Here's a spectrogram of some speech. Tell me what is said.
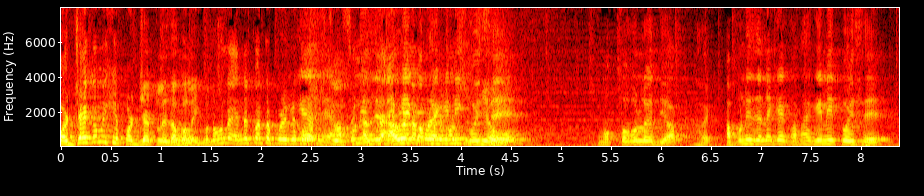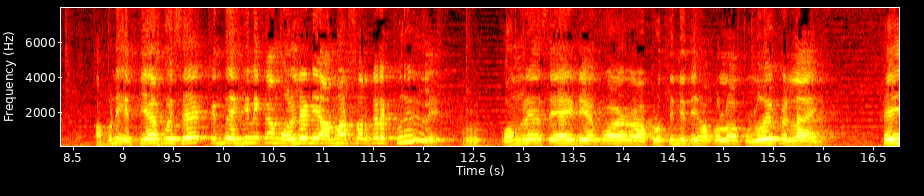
পৰ্যায়ক্ৰমে সেই পৰ্যায়টোলৈ যাব লাগিব। নহ'লে এনেকুৱা এটা পৰিৱেশৰ সৃষ্টি মোক ক'বলৈ দিয়ক। হয়। আপুনি যেনেকে কথাখিনি কৈছে আপুনি এতিয়া কৈছে কিন্তু এইখিনি কাম অলৰেডি আমাৰ চৰকাৰে কৰি দিলে। কংগ্ৰেছ এ আই ডি এফৰ প্ৰতিনিধিসকলক লৈ পেলাই সেই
